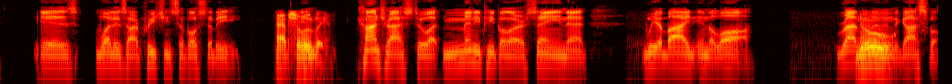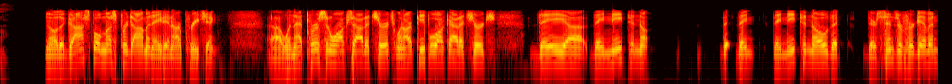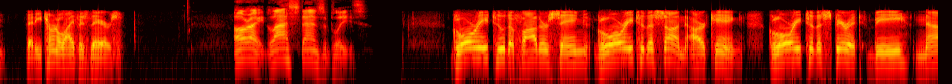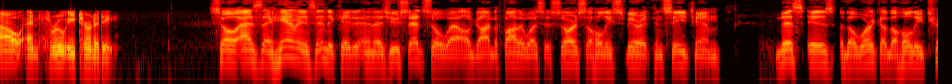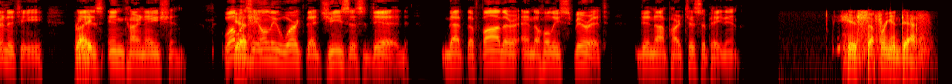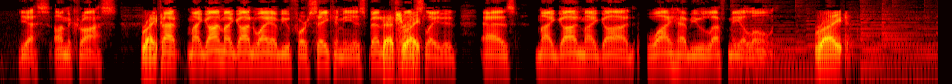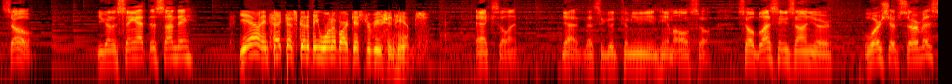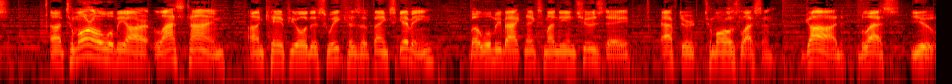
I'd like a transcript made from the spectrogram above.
is what is our preaching supposed to be. Absolutely. Contrast to what many people are saying that we abide in the law rather No. than in the gospel. No, the gospel must predominate in our preaching. Uh, when that person walks out of church, when our people walk out of church, they uh, they need to know they they need to know that their sins are forgiven, that eternal life is theirs. All right, last stanza, please. Glory to the Father, sing. Glory to the Son, our King. Glory to the Spirit be now and through eternity. So, as the hymn is indicated, and as you said so well, God the Father was his source, the Holy Spirit conceived him. This is the work of the Holy Trinity, Right. his incarnation. What was the only work that Jesus did that the Father and the Holy Spirit did not participate in. His suffering and death. Yes, on the cross. Right. In fact, my God, my God, why have you forsaken me is better That's translated right. as my God, my God, why have you left me alone? Right. So, you going to sing at this Sunday? Yeah, in fact, that's going to be one of our distribution hymns. Excellent. Yeah, that's a good communion hymn also. So, blessings on your worship service. Uh, tomorrow will be our last time on KFUO this week because of Thanksgiving, but we'll be back next Monday and Tuesday after tomorrow's lesson. God bless you.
